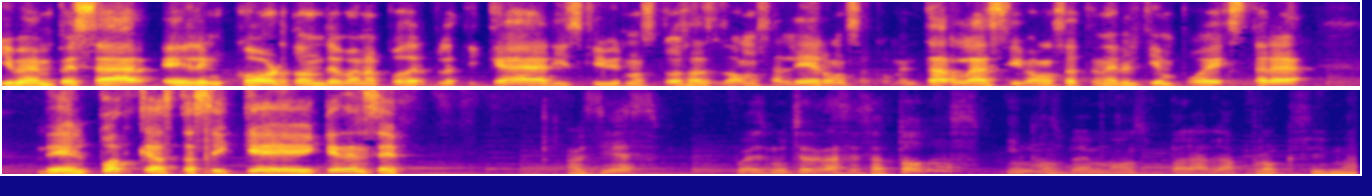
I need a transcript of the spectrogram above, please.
y va a empezar el encore donde van a poder platicar y escribirnos cosas, lo vamos a leer, vamos a comentarlas y vamos a tener el tiempo extra del podcast, así que quédense. Así es. Pues muchas gracias a todos y nos vemos para la próxima.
